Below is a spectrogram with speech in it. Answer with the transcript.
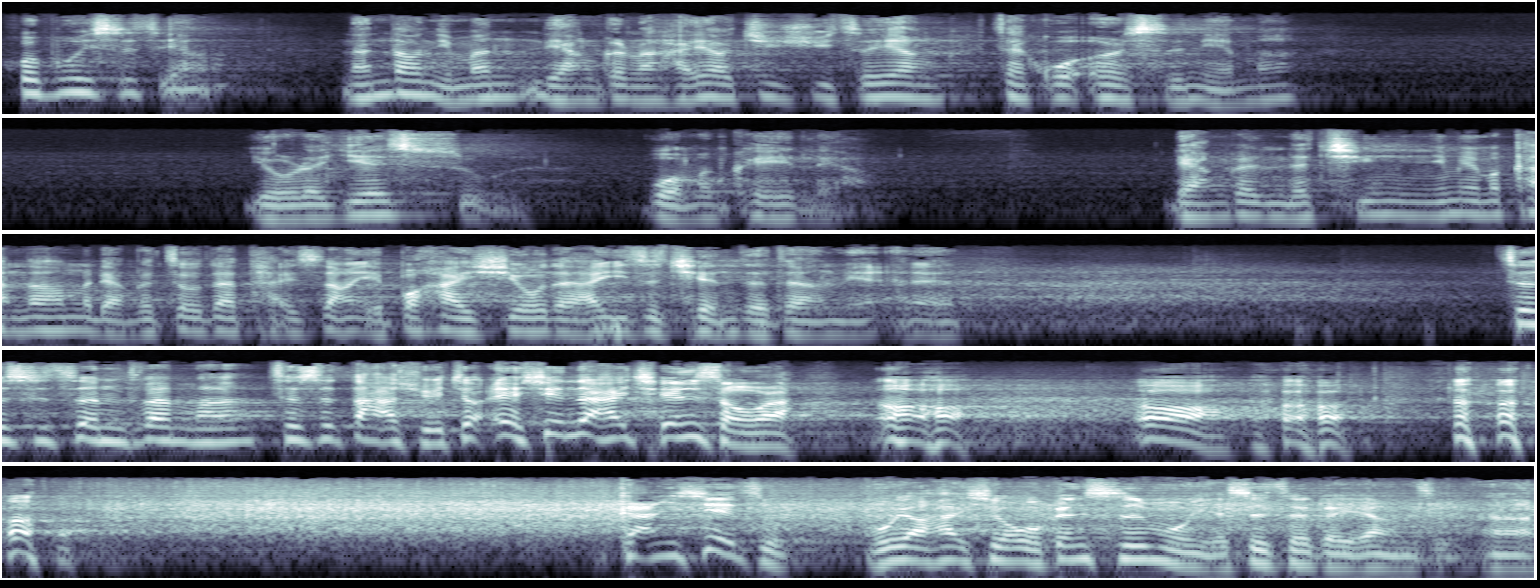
会不会是这样？难道你们两个人还要继续这样再过二十年吗？有了耶稣，我们可以聊两个人的亲密。你们有没有看到他们两个坐在台上，也不害羞的，还一直牵着在那边？这是正饭吗？这是大学教？哎，现在还牵手啊？哦哦，感谢主！不要害羞，我跟师母也是这个样子啊。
